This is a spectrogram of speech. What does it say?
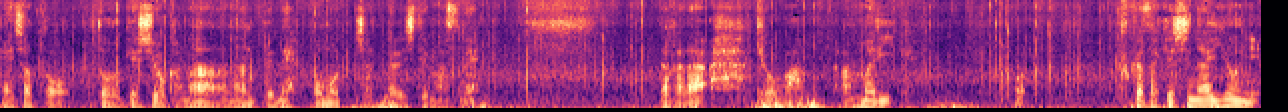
えー、ちょっとお届けしようかななんてね思っちゃったりしてますね。だから今日はあんまり深酒しないように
